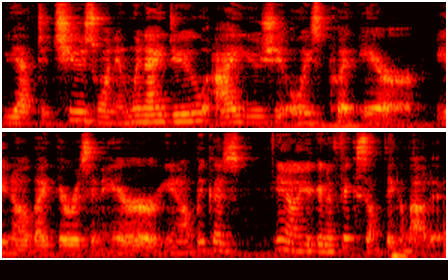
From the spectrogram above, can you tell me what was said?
you have to choose one. And when i do i usually always put error you know like there was an error you know because you know you're going to fix something about it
